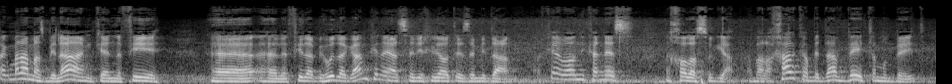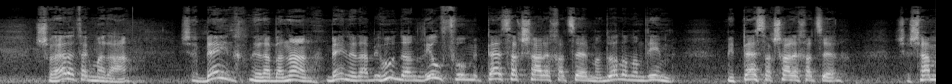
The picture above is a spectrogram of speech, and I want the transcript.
הגמרא מסבירה, אם כן, לפי, אה, אה, לפי רבי יהודה גם כן היה צריך להיות איזה מידה. אוקיי, לא ניכנס לכל הסוגיה. אבל אחר כך בדף ב', עמוד ב', שואלת הגמרא, שבין לרבנן, בין לרבי יהודה, לילפו מפסח שער לחצר. מדוע לא לומדים מפסח שער לחצר? ששם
